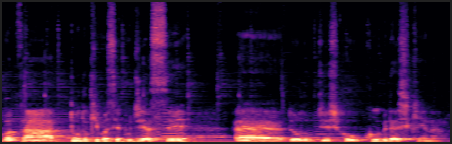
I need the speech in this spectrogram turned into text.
botar tudo que você podia ser é, do disco Clube da Esquina.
